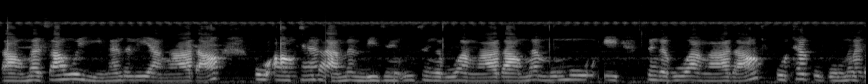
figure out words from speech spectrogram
2000မတ်စားဝေရီမန္တလေးက9000ကိုအောင်ချမ်းသာမတ်မီဇင်ဦးစင်ကာပူက9000မတ်မူမူအေးစင်ကာပူက9000ကိုထက်ကူကိုမတ်စ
